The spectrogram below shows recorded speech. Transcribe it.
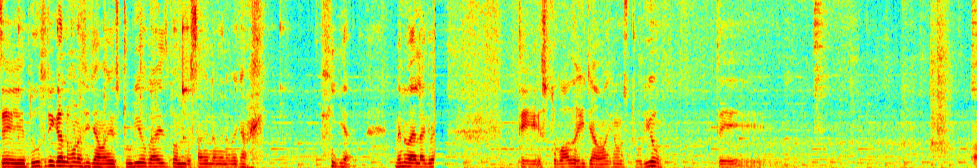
ਤੇ ਦੂਸਰੀ ਗੱਲ ਹੁਣ ਅਸੀਂ ਜਾਵਾਂਗੇ ਸਟੂਡੀਓ ਗਾਇਜ਼ ਤੁਹਾਨੂੰ ਦੱਸਾਂਗੇ ਨਵੇਂ ਨਵੇਂ ਗਾਣੇ। ਯਾਰ ਮੈਨੂੰ ਐ ਲੱਗ ਰਿਹਾ ਤੇ ਇਸ ਤੋਂ ਬਾਅਦ ਅਸੀਂ ਜਾਵਾਂਗੇ ਹੁਣ ਸਟੂਡੀਓ ਤੇ ਆ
